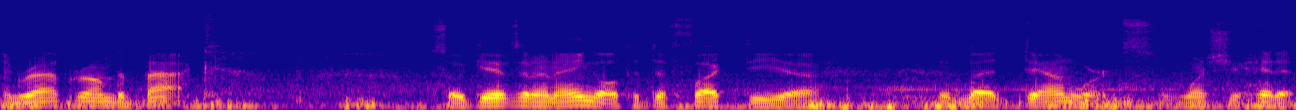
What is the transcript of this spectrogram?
and wrap around the back so it gives it an angle to deflect the, uh, the lead downwards once you hit it.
